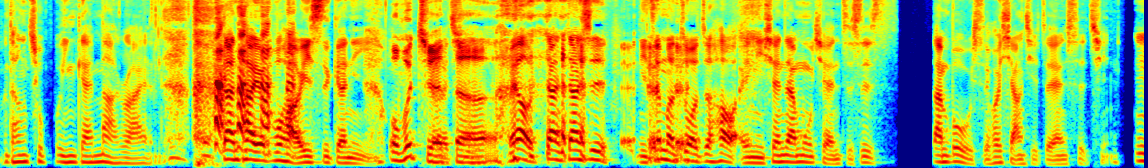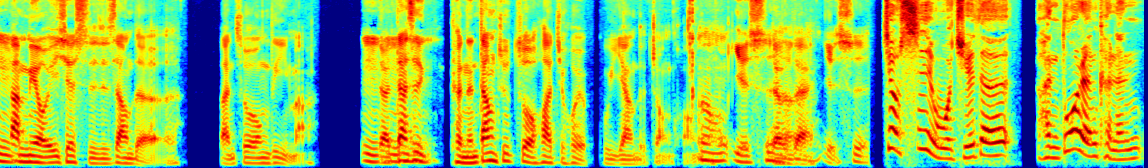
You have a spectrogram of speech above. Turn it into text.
我当初不应该骂 Ryan，但他又不好意思跟你。我不觉得没有，但但是你这么做之后，哎，你现在目前只是三不五时会想起这件事情，嗯，但没有一些实质上的反作用力嘛。嗯，对，但是可能当初做的话，就会有不一样的状况。嗯，也是，对不对？也是，就是我觉得。很多人可能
